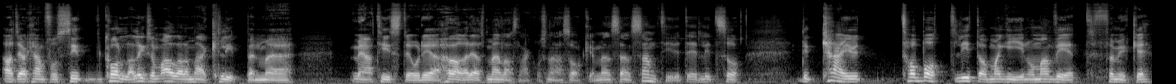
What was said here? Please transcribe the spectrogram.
Att jag kan få sit, kolla liksom alla de här klippen med, med artister och det, höra deras mellansnack och såna här saker. Men sen samtidigt är det lite så, det kan ju ta bort lite av magin om man vet för mycket.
